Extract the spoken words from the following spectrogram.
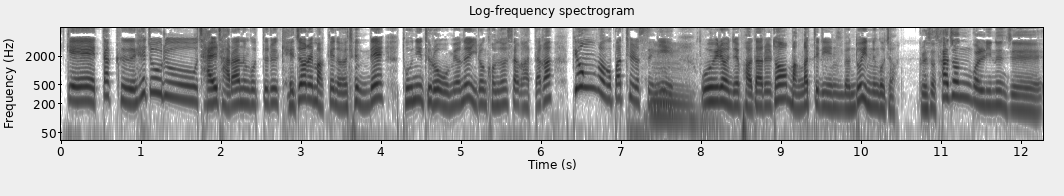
맞게 딱 그 해조류 잘 자라는 것들을 계절에 맞게 넣어야 되는데 돈이 들어오면은 이런 건설사가 갔다가 뿅 하고 빠뜨렸으니 음. 오히려 이제 바다를 더 망가뜨린 면도 있는 거죠. 그래서 사전 관리는 이제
